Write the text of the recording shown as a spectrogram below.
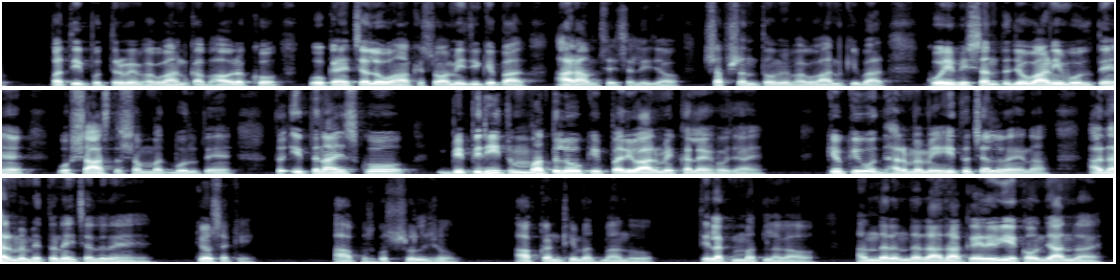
पति पुत्र में भगवान का भाव रखो। वो कहें, चलो वहाँ के स्वामी जी के पास, आराम से चली जाओ। सब संतों में भगवान की बात। कोई भी संत जो वाणी बोलते हैं, वो शास्त्र सम्मत बोलते हैं। तो इतना इसको विपरीत मत लो कि परिवार में कलह हो जाए। क्योंकि वो धर्म में ही तो चल रहे हैं ना। अधर्म में तो नहीं चल रहे हैं। क्यों सके आप उसको सुलझो। आप कंठी मत बांधो। तिलक मत लगाओ। अंदर अंदर राधा कह रहे ये कौन जान रहा है?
